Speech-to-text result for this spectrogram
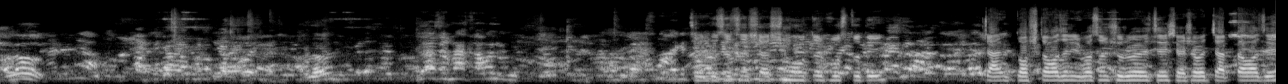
হ্যালো চলতেছে শেষ মুহূর্তের প্রস্তুতি। চার, দশটা বাজে নির্বাচন শুরু হয়েছে, শেষ হবে চারটা বাজে।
